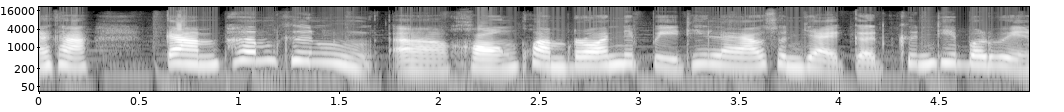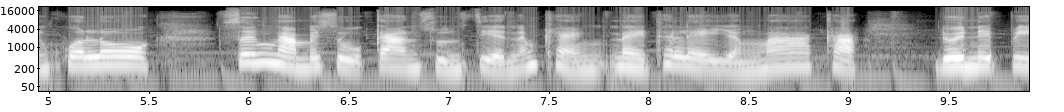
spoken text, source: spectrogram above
นะคะ การเพิ่มขึ้นอของความร้อนในปีที่แล้วส่วนใหญ่เกิดขึ้นที่บริเวณขั้วโลก ซึ่งนำไปสู่การสูญเสียน้ำแข็งในทะเลอย่างมากค่ะ โดยในปี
